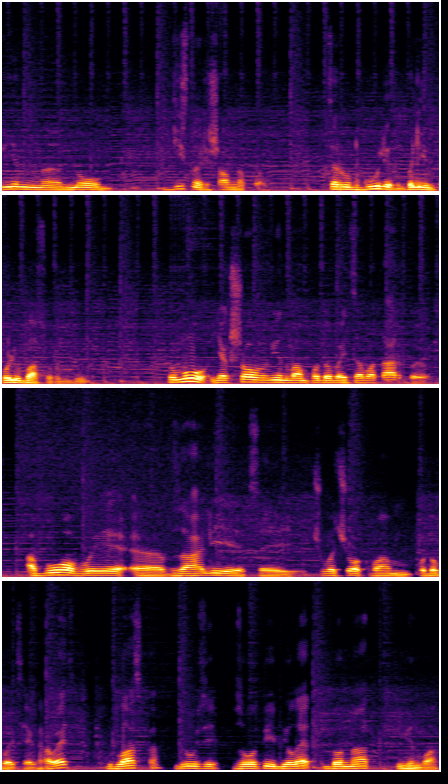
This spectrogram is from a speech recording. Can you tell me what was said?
він ну, дійсно рішав на полі. Це Рудгуліт, блін, по любасу Рудгуліт. Тому, якщо він вам подобається аватаркою, або ви е, взагалі цей чувачок вам подобається як гравець, будь ласка, друзі, золотий білет, донат, і він ваш.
